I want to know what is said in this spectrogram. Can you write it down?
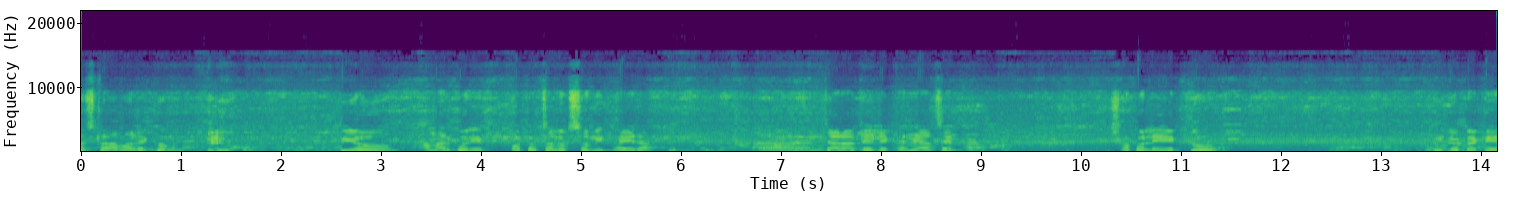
আসসালামু আলাইকুম। প্রিয় আমার গরিব অটো চালক শ্রমিক ভাইয়েরা যারা যে যেখানে আছেন, সকলেই একটু ভিডিওটাকে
